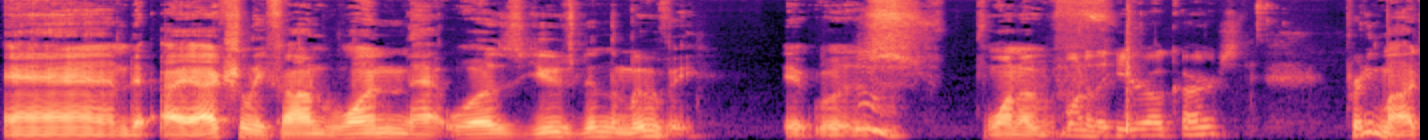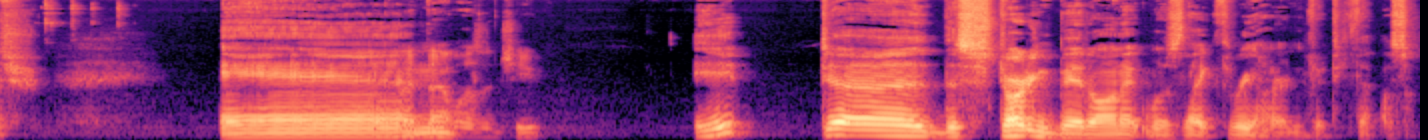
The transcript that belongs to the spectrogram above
and I actually found one that was used in the movie. It was one of One of the hero cars. pretty much, and that wasn't cheap. it uh, the starting bid on it was like three hundred and fifty thousand.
